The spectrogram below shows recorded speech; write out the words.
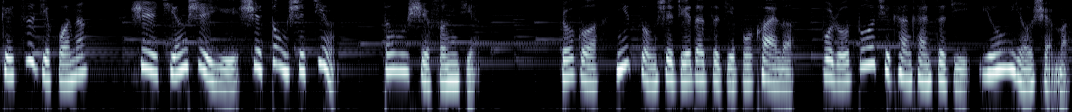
给自己活呢，是晴是雨，是动是静，都是风景。如果你总是觉得自己不快乐，不如多去看看自己拥有什么。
